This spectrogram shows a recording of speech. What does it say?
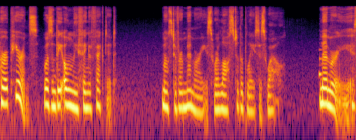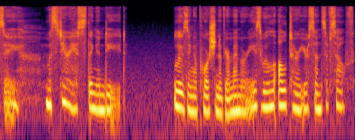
Her appearance wasn't the only thing affected. Most of her memories were lost to the blaze as well. Memory is a mysterious thing indeed. Losing a portion of your memories will alter your sense of self.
